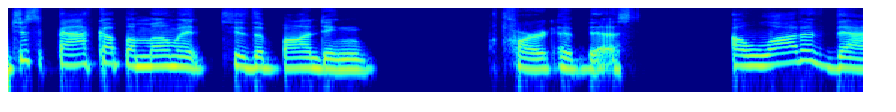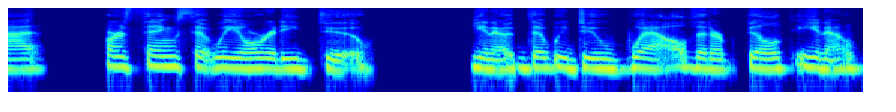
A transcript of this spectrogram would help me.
just back up a moment to the bonding part of this, a lot of that are things that we already do, you know, that we do well, that are built, you know,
